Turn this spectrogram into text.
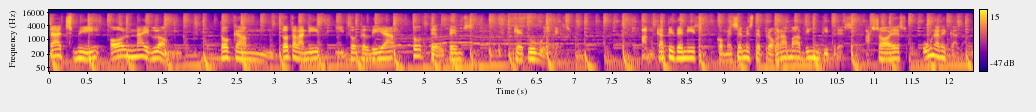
Touch Me All Night Long. Toca'm tota la nit i tot el dia, tot el temps que tu vulguis. Amb Cathy Dennis comencem este programa 23. Això és una de cada.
